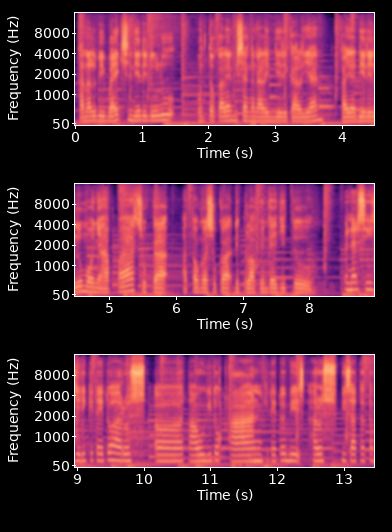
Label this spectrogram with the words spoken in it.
Karena lebih baik sendiri dulu untuk kalian bisa kenalin diri kalian. Kayak diri lu maunya apa suka atau nggak suka diperlakuin kayak gitu bener sih jadi kita itu harus eh, tahu gitu kan kita itu bis- harus bisa tetap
